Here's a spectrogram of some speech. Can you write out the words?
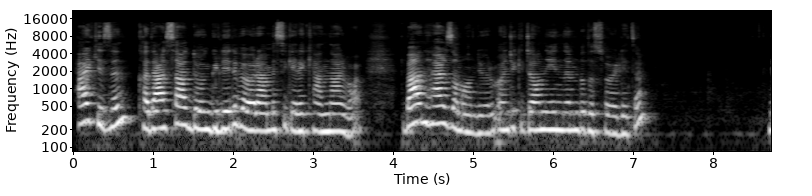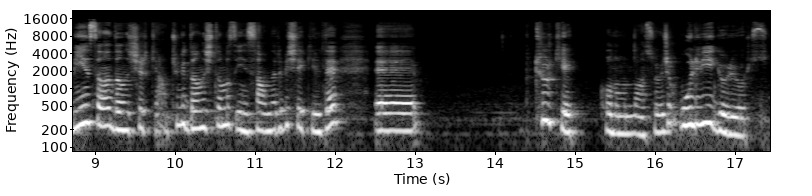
herkesin kadersel döngüleri ve öğrenmesi gerekenler var. Ben her zaman diyorum, önceki canlı yayınlarımda da söyledim. Bir insana danışırken, çünkü danıştığımız insanları bir şekilde e, Türkiye konumundan söyleyeceğim, ulvi görüyoruz.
